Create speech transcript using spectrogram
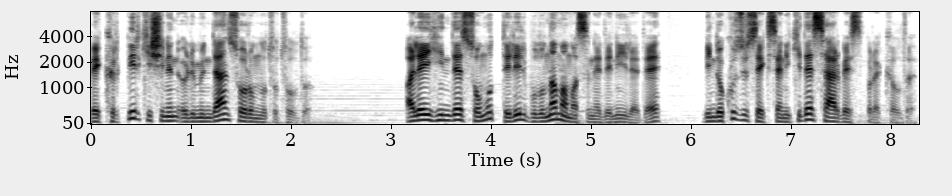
ve 41 kişinin ölümünden sorumlu tutuldu. Aleyhinde somut delil bulunamaması nedeniyle de 1982'de serbest bırakıldı.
